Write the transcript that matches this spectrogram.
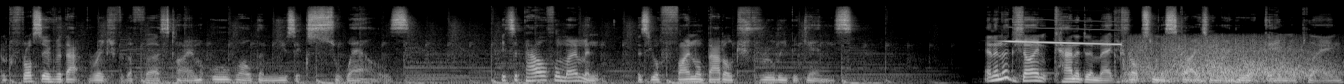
and cross over that bridge for the first time all while the music swells, it's a powerful moment as your final battle truly begins. And then a giant Canada mech drops from the sky to remind you what game you're playing.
